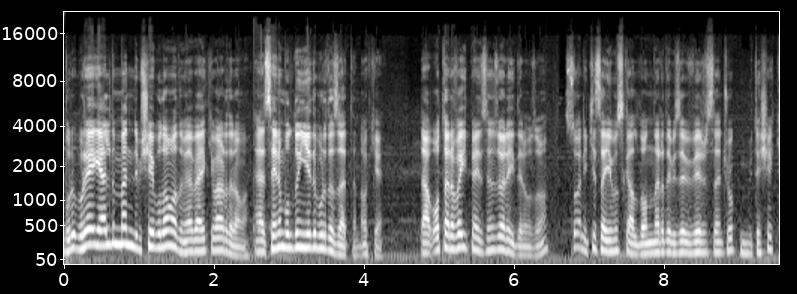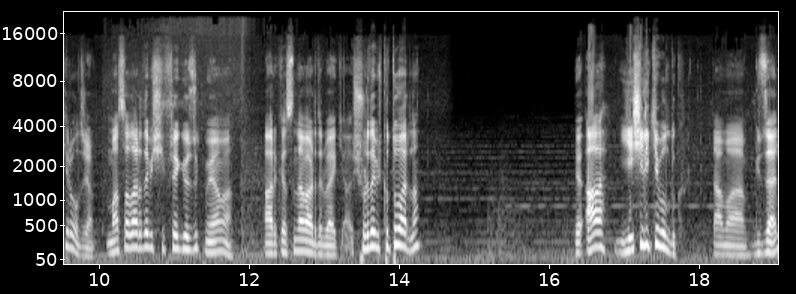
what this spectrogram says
bur- buraya geldim ben de bir şey bulamadım ya belki vardır ama. Ha, senin bulduğun 7 burada zaten okey. Tamam o tarafa gitmediyseniz öyle gidelim o zaman. Son iki sayımız kaldı onları da bize bir verirsen çok müteşekkir olacağım. Masalarda bir şifre gözükmüyor ama. Arkasında vardır belki. Şurada bir kutu var lan. Ya, aa yeşil 2 bulduk. Tamam güzel.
